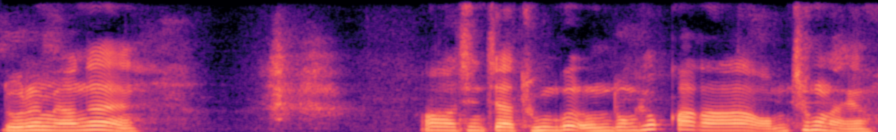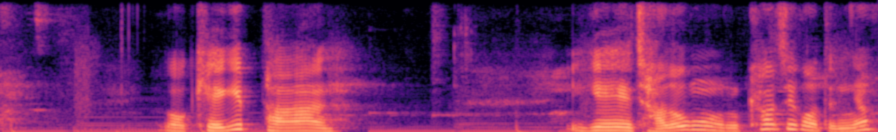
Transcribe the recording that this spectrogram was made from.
누르면은 어 진짜 둥근 운동 효과가 엄청나요. 이거 계기판 이게 자동으로 켜지거든요.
